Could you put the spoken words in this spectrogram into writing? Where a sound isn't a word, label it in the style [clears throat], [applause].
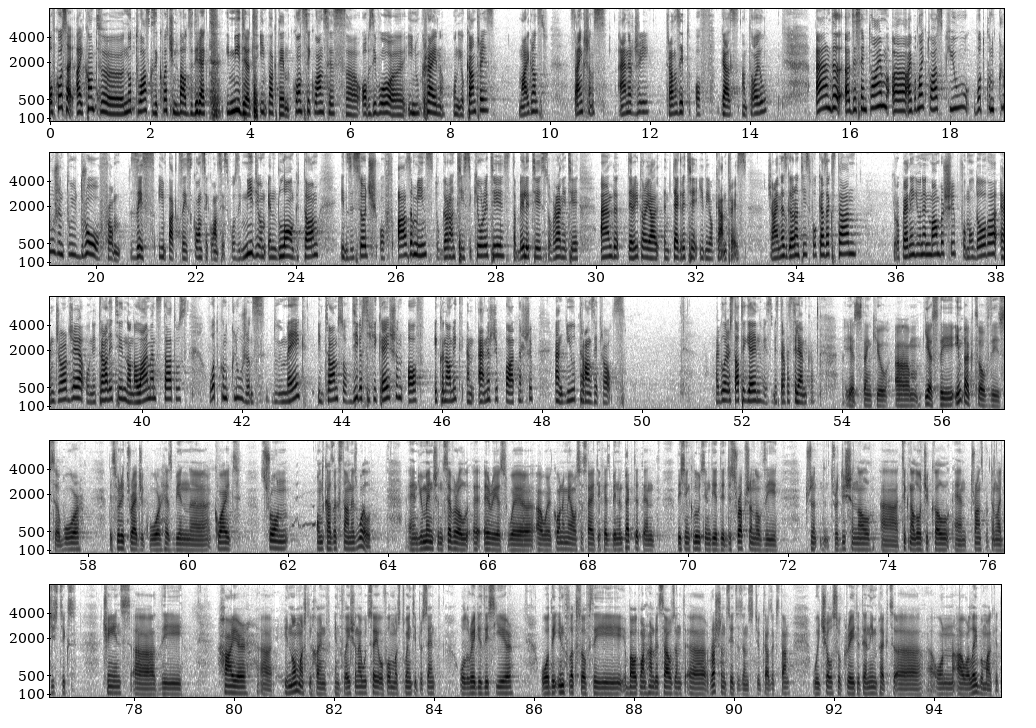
Of course, I, I can't uh, not to ask the question about the direct, immediate impact and consequences uh, of the war uh, in Ukraine on your countries, migrants, sanctions, energy, transit of gas and oil. And uh, at the same time, uh, I would like to ask you what conclusion do you draw from this impact, these consequences for the medium and long term in the search of other means to guarantee security, stability, sovereignty, and territorial integrity in your countries. China's guarantees for Kazakhstan, European Union membership for Moldova and Georgia on neutrality, non-alignment status. What conclusions do you make in terms of diversification of economic and energy partnership and new transit routes? I will start again with Mr. Vassilenko. Yes, thank you. Um, yes, the impact of this uh, war, this very tragic war, has been uh, quite strong on Kazakhstan as well. And you mentioned several uh, areas where our economy, our society has been impacted, and this includes indeed the disruption of the tra traditional uh, technological and transport and logistics chains, uh, the higher, uh, enormously high inf inflation, I would say, of almost 20% already this year, or the influx of the about 100,000 uh, Russian citizens to Kazakhstan, which also created an impact uh, on our labor market.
